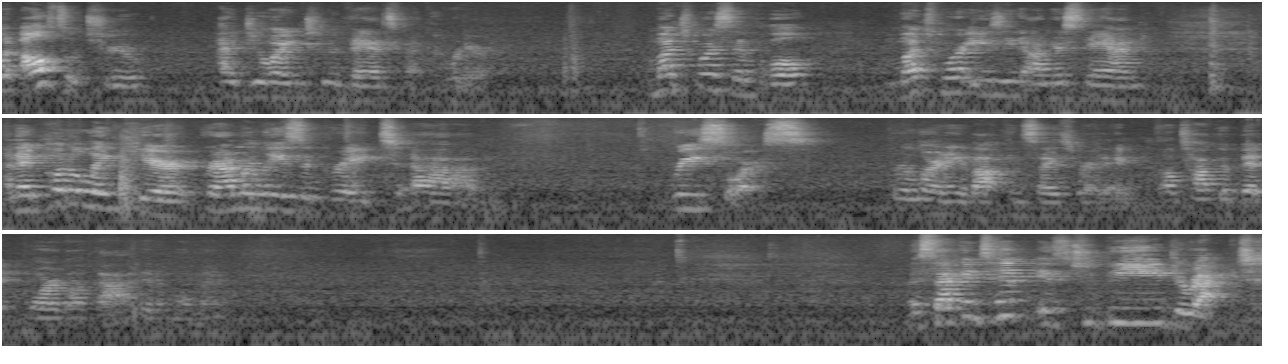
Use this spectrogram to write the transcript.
but also true, I joined to advance my career. Much more simple, much more easy to understand, and I put a link here. Grammarly is a great um, resource for learning about concise writing. I'll talk a bit more about that in a moment. A second tip is to be direct.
